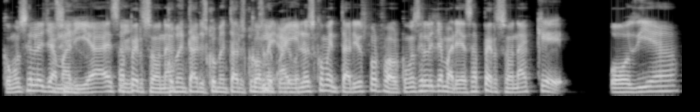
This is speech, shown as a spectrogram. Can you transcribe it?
¿Cómo se le llamaría a esa Eh, persona? Comentarios, comentarios. ¿cómo se le ahí en los comentarios, por favor, ¿cómo se le llamaría a esa persona que odia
